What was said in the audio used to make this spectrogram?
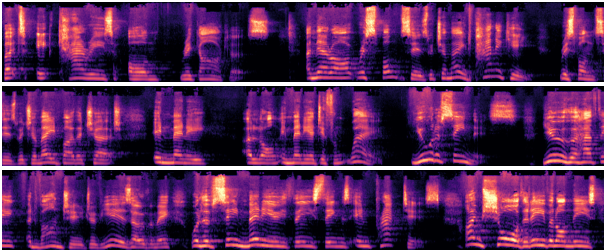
But it carries on regardless. And there are responses which are made, panicky responses which are made by the church in many along in many a different way. You would have seen this. You who have the advantage of years over me will have seen many of these things in practice. I'm sure that even on these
